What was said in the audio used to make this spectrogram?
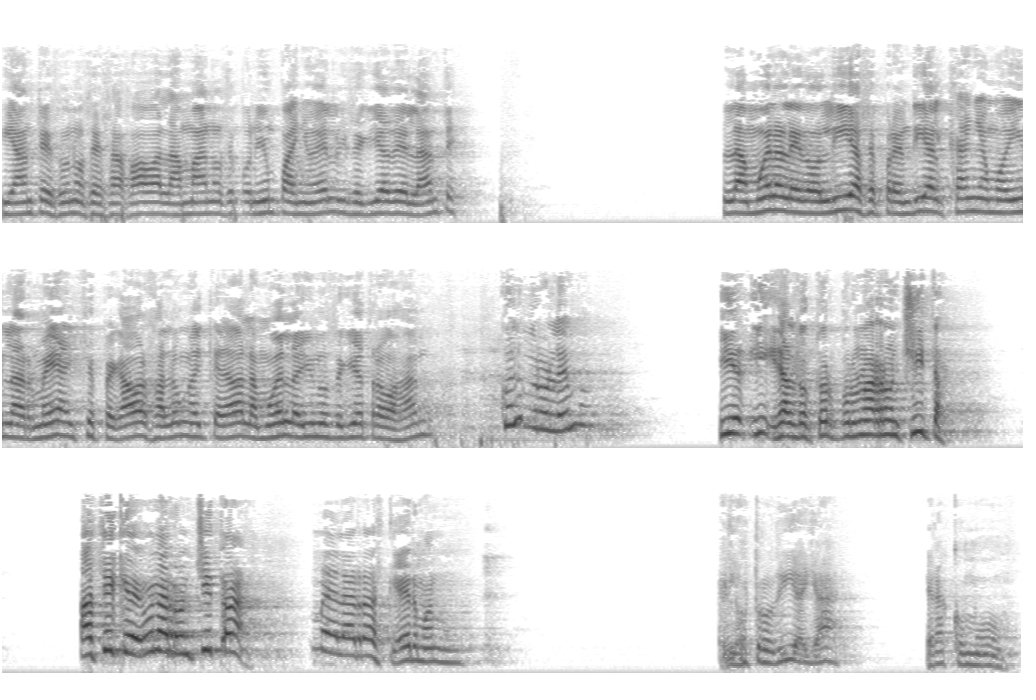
Y antes uno se zafaba la mano, se ponía un pañuelo y seguía adelante. La muela le dolía, se prendía el cáñamo ahí en la armea y se pegaba el jalón, ahí quedaba la muela y uno seguía trabajando. ¿Cuál es el problema? Ir, ir al doctor por una ronchita. Así que una ronchita, me la rasqué, hermano. El otro día ya era como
